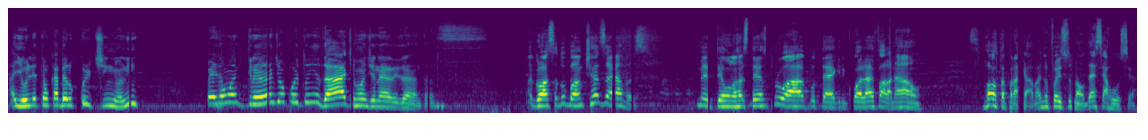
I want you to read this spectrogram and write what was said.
A Yulia tem um cabelo curtinho ali. Perdeu uma grande oportunidade, Rondinelli Dantas. Ela gosta do banco de reservas. Meteu um lance desse pro ar, pro técnico olhar e falar, não, volta pra cá. Mas não foi isso não, desce a Rússia.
